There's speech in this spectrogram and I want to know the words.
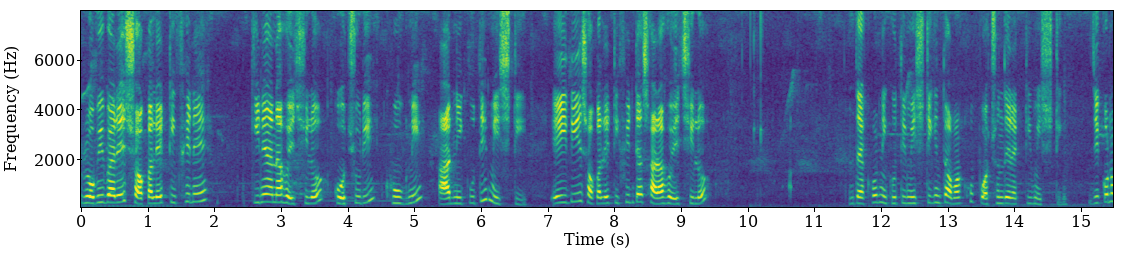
রবিবারে সকালে টিফিনে কিনে আনা হয়েছিল কচুরি, ঘুগনি আর নিকুতি মিষ্টি। এই দিয়ে সকালে টিফিনটা সারা হয়েছিল। দেখো, নিকুতি মিষ্টি কিন্তু আমার খুব পছন্দের একটি মিষ্টি। যে কোনো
